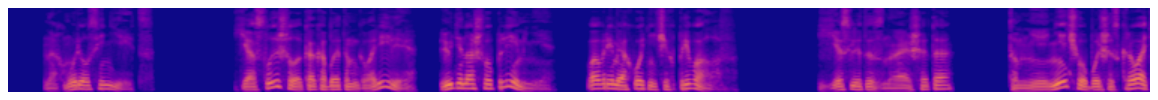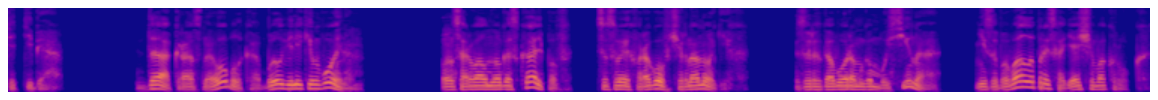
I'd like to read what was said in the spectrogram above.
— нахмурился индейец. «Я слышала, как об этом говорили люди нашего племени во время охотничьих привалов. Если ты знаешь это, то мне нечего больше скрывать от тебя. Да, Красное Облако был великим воином. Он сорвал много скальпов со своих врагов черноногих. За разговором Гамбусина не забывал о происходящем вокруг.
